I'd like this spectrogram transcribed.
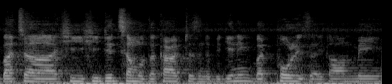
But uh, he he did some of the characters in the beginning. But Paul is like our main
